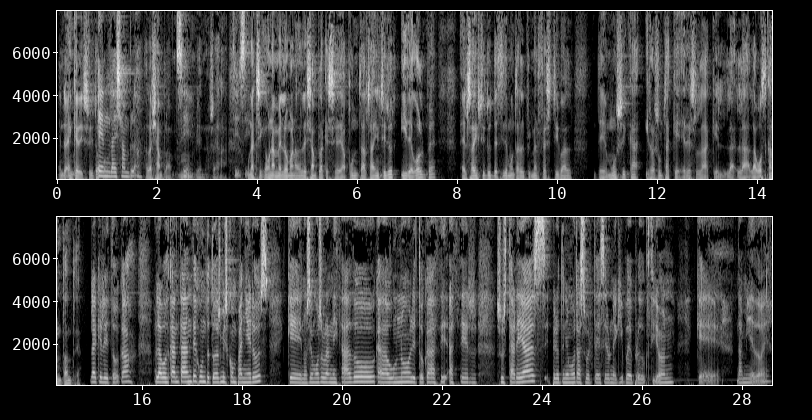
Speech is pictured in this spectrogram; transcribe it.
¿En, en qué distrito? En la Champla. A la Champla. Sí. Bien, o sea, Sí, sí. una chica, una melómana de la Champla que se apunta al SAE Institute y de golpe el SAE Institute decide montar el primer festival de música y resulta que eres la que la, la- la voz cantante. La que le toca. La voz cantante junto a todos mis compañeros que nos hemos organizado, cada uno le toca hace- hacer sus tareas, pero tenemos la suerte de ser un equipo de producción que da miedo, ¿eh?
